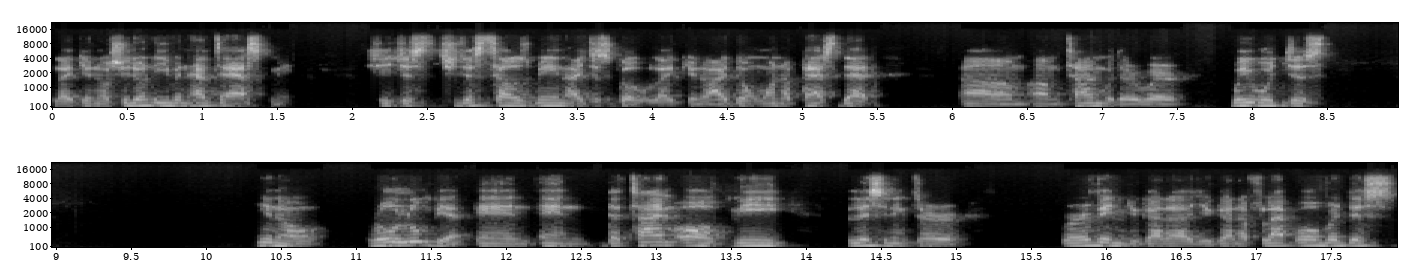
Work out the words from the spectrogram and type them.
Like, you know, she don't even have to ask me. She just she just tells me and I just go. Like, you know, I don't want to pass that um, um, time with her where we would just, you know, roll lumpia and and the time of me listening to her, Irvin, you gotta you gotta flap over this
